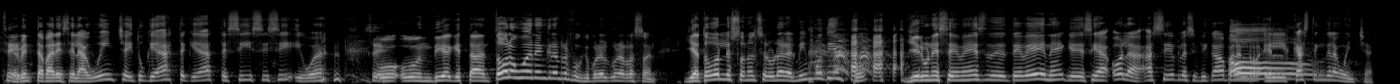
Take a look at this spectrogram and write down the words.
Sí. de repente aparece la wincha y tú quedaste, quedaste, sí, sí, sí, y Sí. hubo, hubo un día que estaban todos los buenos en Gran Refugio por alguna razón, y a todos les sonó el celular al mismo tiempo, y era un SMS de TVN que decía, hola, has sido clasificado para el- el, Oh. casting de la wincha,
